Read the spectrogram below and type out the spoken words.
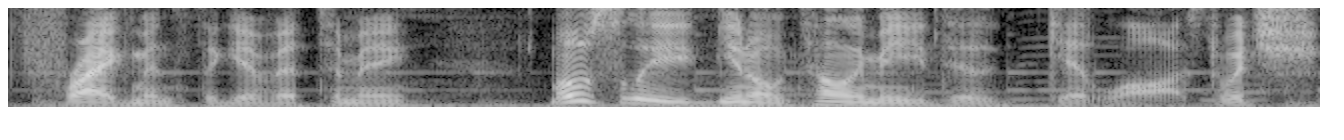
fragments to give it to me. Mostly, you know, telling me to get lost, which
